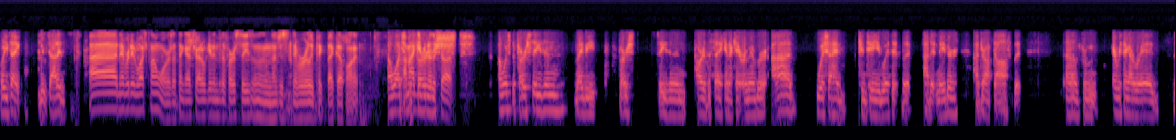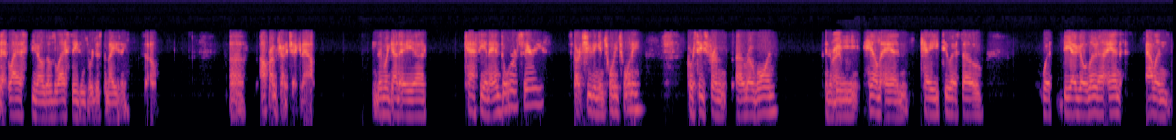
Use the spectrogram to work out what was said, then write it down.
What do you think? You excited? I never did watch Clone Wars. I think I tried to get into the first season, and I just never really picked back up on it. I watched. I might give it another shot. I watched the first season, maybe first season and part of the second. I can't remember. I wish I had continued with it, but I didn't either. I dropped off. But um, from everything I read, that last, you know, those last seasons were just amazing. So uh, I'll probably try to check it out. And then we got a uh, Cassian Andor series. Start shooting in 2020. Of course, he's from uh, Rogue One. It'll Right. be him and K2SO with Diego Luna and Alan.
